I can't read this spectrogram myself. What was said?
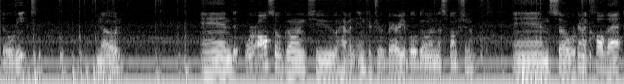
delete node and we're also going to have an integer variable go in this function. And so we're going to call that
